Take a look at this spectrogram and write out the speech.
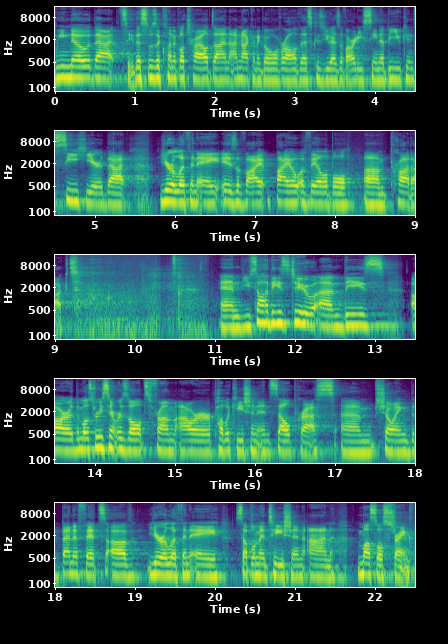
we know that, see, this was a clinical trial done. I'm not going to go over all of this because you guys have already seen it, but you can see here that urolithin A is a bioavailable um, product. And you saw these two. Um, these are the most recent results from our publication in Cell Press um, showing the benefits of urolithin A supplementation on muscle strength.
